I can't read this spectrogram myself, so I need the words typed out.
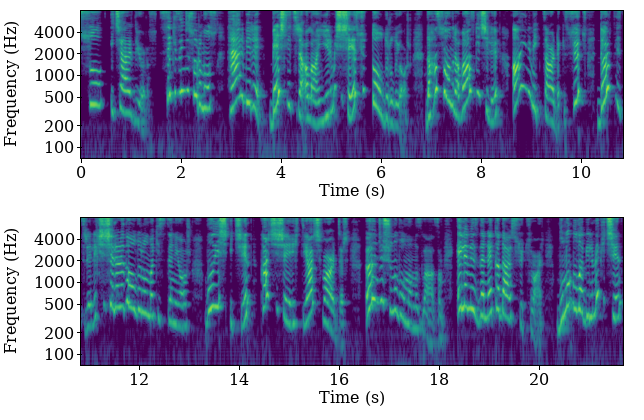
su içer diyoruz. 8. sorumuz her biri 5 litre alan 20 şişeye süt dolduruluyor. Daha sonra vazgeçilip aynı miktardaki süt 4 litrelik şişelere doldurulmak isteniyor. Bu iş için kaç şişeye ihtiyaç vardır? Önce şunu bulmamız lazım. Elimizde ne kadar süt var? Bunu bulabilmek için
